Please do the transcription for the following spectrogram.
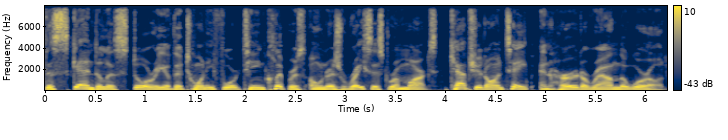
the scandalous story of the 2014 Clippers owner's racist remarks captured on tape and heard around the world.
